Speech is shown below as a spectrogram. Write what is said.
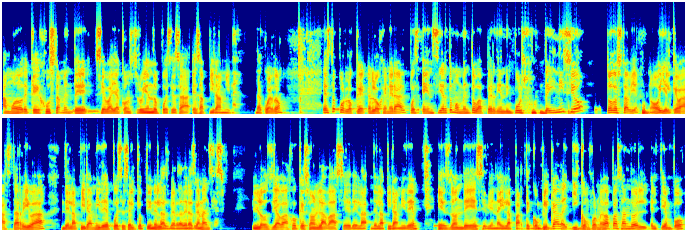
a modo de que justamente se vaya construyendo pues esa, esa pirámide, ¿de acuerdo? Esto por lo que en lo general, pues en cierto momento va perdiendo impulso. De inicio, todo está bien, ¿no? Y el que va hasta arriba de la pirámide, pues es el que obtiene las verdaderas ganancias. Los de abajo, que son la base de la, de la pirámide, es donde se viene ahí la parte complicada. Y conforme va pasando el, el tiempo,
